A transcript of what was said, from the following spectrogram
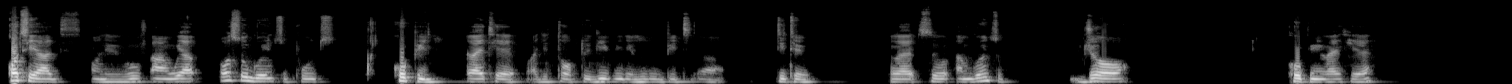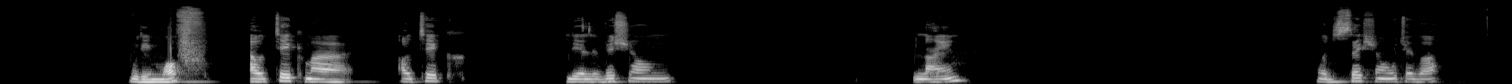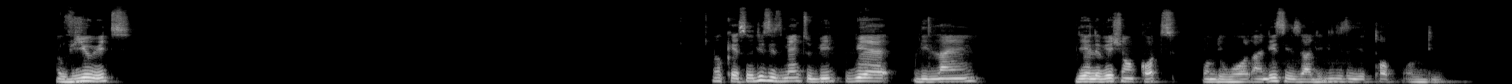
courtyard on the roof and we are also going to put coping right here at the top to give it a little bit uh, detail. Alright, so I'm going to draw coping right here with a morph. I'll take my, I'll take the elevation line or the section, whichever, view it. Okay, so this is meant to be where the line, the elevation cuts from the wall, and this is at the, this is the top of the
